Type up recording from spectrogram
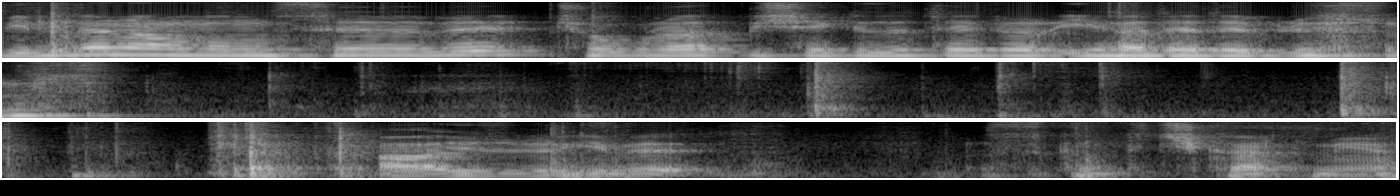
Bim'den almamın sebebi çok rahat bir şekilde tekrar iade edebiliyorsunuz. A101 gibi sıkıntı çıkartmıyor.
